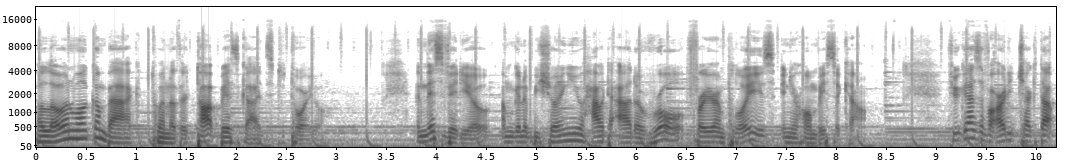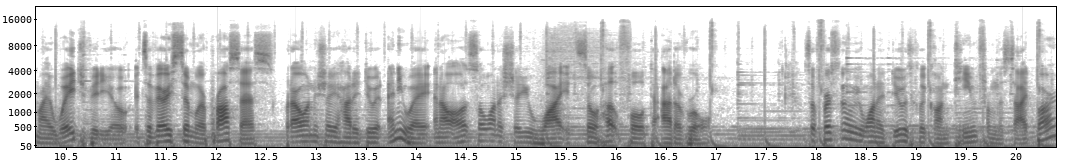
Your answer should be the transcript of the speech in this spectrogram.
Hello and welcome back to another TopBiz Guides tutorial. In this video, I'm going to be showing you how to add a role for your employees in your Homebase account. If you guys have already checked out my wage video, it's a very similar process, but I want to show you how to do it anyway, and I also want to show you why it's so helpful to add a role. So first thing we want to do is click on team from the sidebar,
